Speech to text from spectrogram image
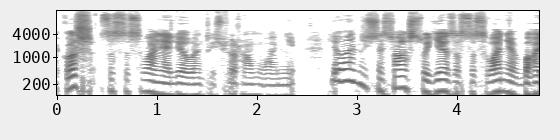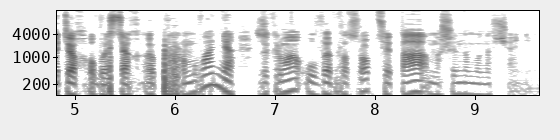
Також застосування Leo Language в програмуванні. Leo Language несла своє застосування в багатьох областях е, програмування, зокрема у веб-розробці та машинному навчанні.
